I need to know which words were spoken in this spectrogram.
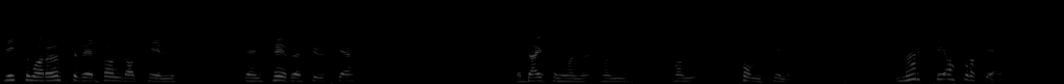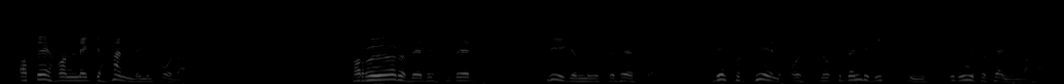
Slik som han rørte ved handa til den febersjuke og de som han, han, han kom til ham. Merk deg akkurat det, at det han legger hendene på dem. Han rører ved, ved svigermor til Peter. Det forteller oss noe veldig viktig i denne fortellinga her.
